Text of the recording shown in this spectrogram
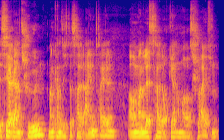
ist ja ganz schön, man kann sich das halt einteilen, aber man lässt halt auch gerne mal was schleifen.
